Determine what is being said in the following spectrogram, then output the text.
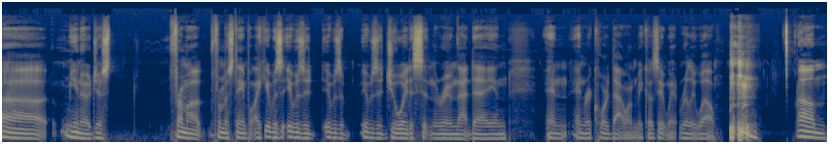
Uh, you know, just from a from a standpoint, like it was it was a it was a it was a joy to sit in the room that day and and and record that one because it went really well. um.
